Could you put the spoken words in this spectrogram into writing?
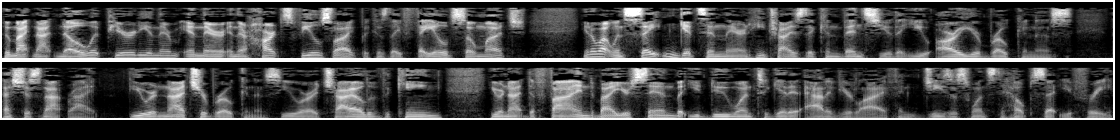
who might not know what purity in their in their in their hearts feels like because they failed so much. You know what? When Satan gets in there and he tries to convince you that you are your brokenness, that's just not right. You are not your brokenness. You are a child of the King. You are not defined by your sin, but you do want to get it out of your life, and Jesus wants to help set you free.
